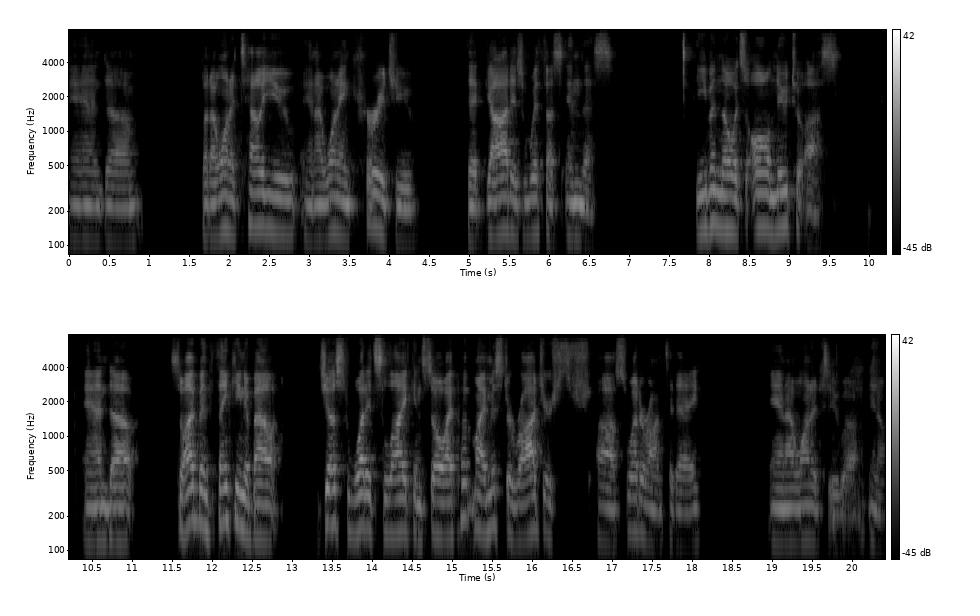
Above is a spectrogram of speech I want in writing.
And um, but I want to tell you, and I want to encourage you that God is with us in this, even though it's all new to us. And uh, so I've been thinking about just what it's like. And so I put my Mr. Rogers uh, sweater on today, and I wanted to, uh, you know,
